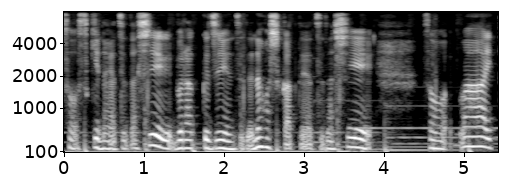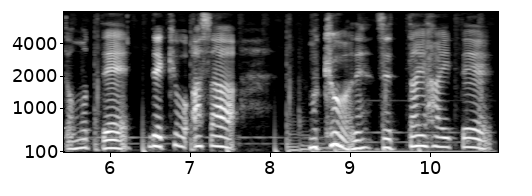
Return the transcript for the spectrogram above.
そう、好きなやつだし、ブラックジーンズでね、欲しかったやつだし、そう、わーいと思って、で、今日朝、もう今日はね、絶対履いて、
